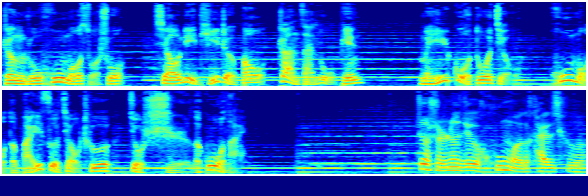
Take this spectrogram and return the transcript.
正如呼某所说，小丽提着包站在路边，没过多久，呼某的白色轿车就驶了过来。这时呢，就呼某的开的车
